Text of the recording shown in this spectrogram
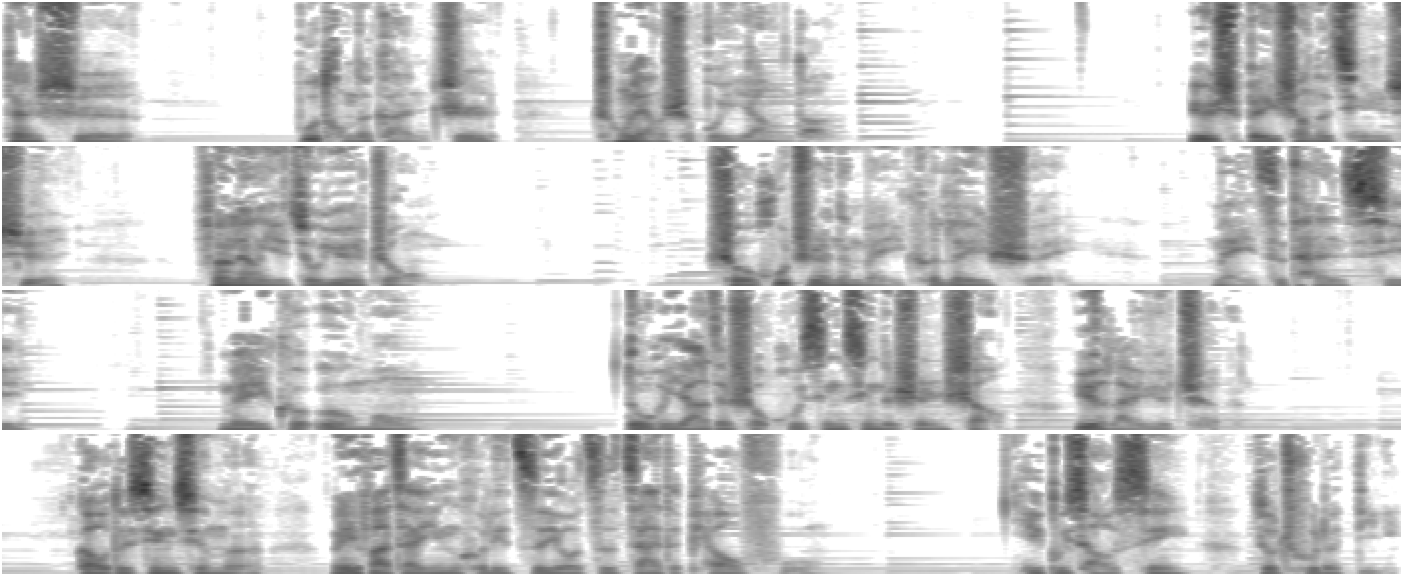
但是，不同的感知。重量是不一样的，越是悲伤的情绪，分量也就越重。守护之人的每一颗泪水，每一次叹息，每一个噩梦，都会压在守护星星的身上，越来越沉，搞得星星们没法在银河里自由自在的漂浮，一不小心就出了底，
